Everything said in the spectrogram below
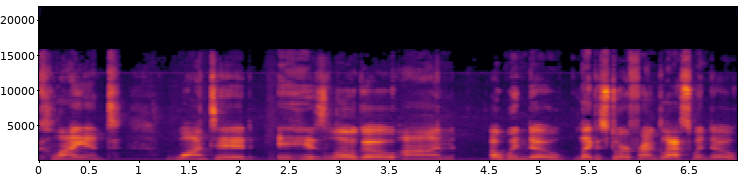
client wanted his logo on a window, like a storefront glass window,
